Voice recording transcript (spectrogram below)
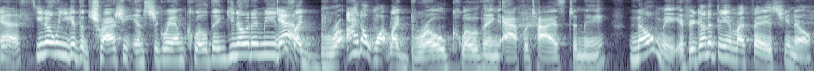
fanciest. You know when you get the trashy Instagram clothing? You know what I mean? Yeah. It's like bro. I don't want like bro clothing advertised to me. Know me. If you're gonna be in my face, you know,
